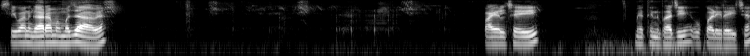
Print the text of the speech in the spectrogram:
સીવાના ગારામાં મજા આવે. પાયલ છે એ મેથીની ભાજી ઉપાડી રહી છે.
